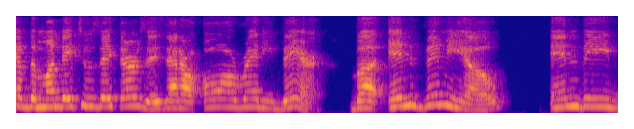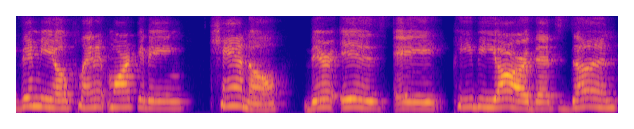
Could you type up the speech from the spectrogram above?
of the Monday, Tuesday, Thursdays that are already there. But in Vimeo, in the Vimeo PlanNet Marketing channel, there is a PBR that's done.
